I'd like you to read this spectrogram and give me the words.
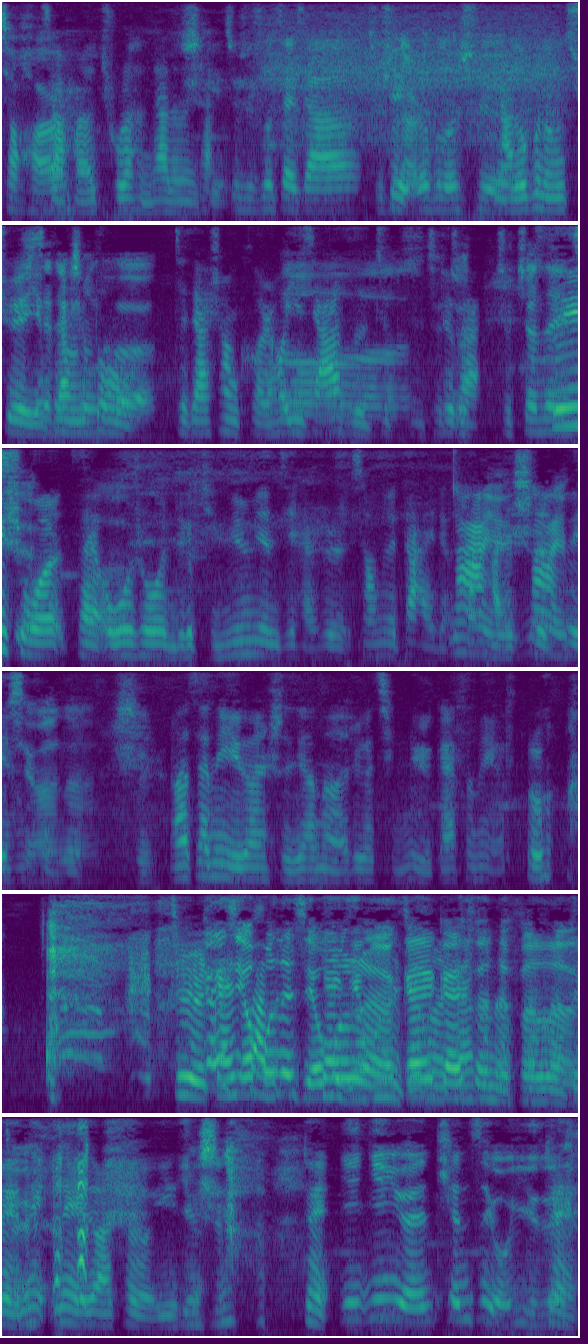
小孩儿小孩儿出了很大的问题，就是说在家就是对哪儿都不能去，哪都不能去，也不能动，在家上课，然后一家子哦就就对吧？就就圈在虽说在欧洲你这个平均面积还是相对大一点，那也是那也不行啊，是然后在那一段时间呢，这个情侣该分的也分了，就是该结婚的结婚了该该该分分的分了对那 那一段特有意 思也。是对因因缘天自有意，对，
